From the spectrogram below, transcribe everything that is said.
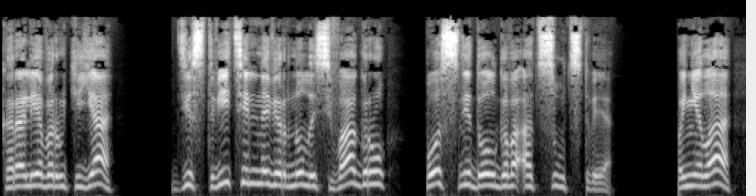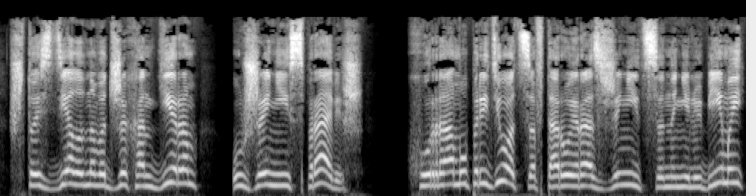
Королева Рукия действительно вернулась в Агру после долгого отсутствия. Поняла, что сделанного Джахангиром уже не исправишь. Хураму придется второй раз жениться на нелюбимой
